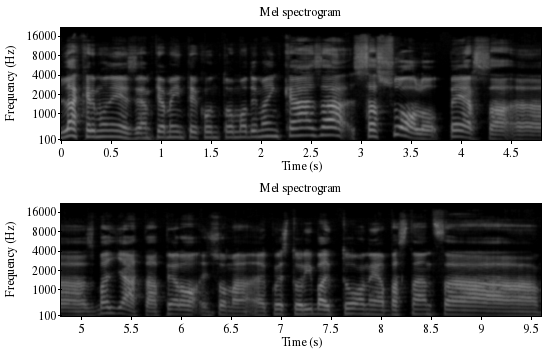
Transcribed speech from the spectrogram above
La Cremonese ampiamente contro Modena in casa, Sassuolo persa, eh, sbagliata, però insomma eh, questo ribaltone abbastanza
